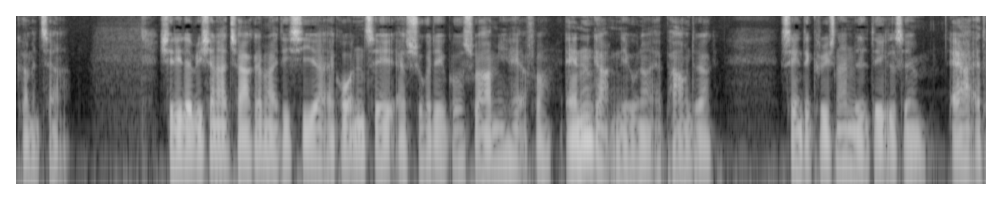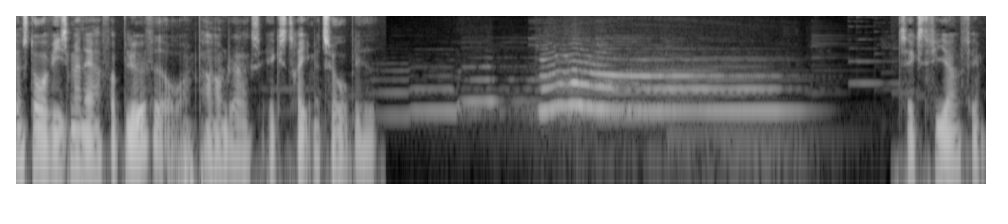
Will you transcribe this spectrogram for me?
Kommentar. Shalila Vishana Chakravarti siger, at grunden til, at Sukadev Goswami herfor anden gang nævner, at Paundrak sendte Krishna en meddelelse, er, at den store vismand er forbløffet over Paundraks ekstreme tåbelighed. Tekst 4 og 5.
